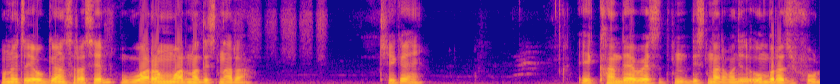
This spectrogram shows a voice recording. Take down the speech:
म्हणून याचा योग्य आन्सर असेल वारंवार न दिसणारा. ठीक आहे? एखाद्या वेळेस दिसणारा म्हणजे उंबराचे फूल.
